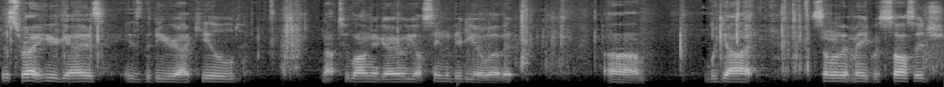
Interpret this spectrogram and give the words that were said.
This right here, guys, is the deer I killed not too long ago. Y'all seen the video of it. Um, we got some of it made with sausage,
